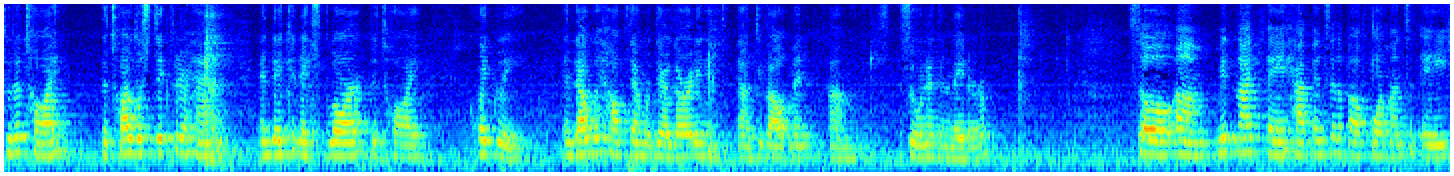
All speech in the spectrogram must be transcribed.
to the toy. The toy will stick to their hand and they can explore the toy quickly. And that will help them with their learning and uh, development um, sooner than later. So um, midline play happens at about four months of age.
